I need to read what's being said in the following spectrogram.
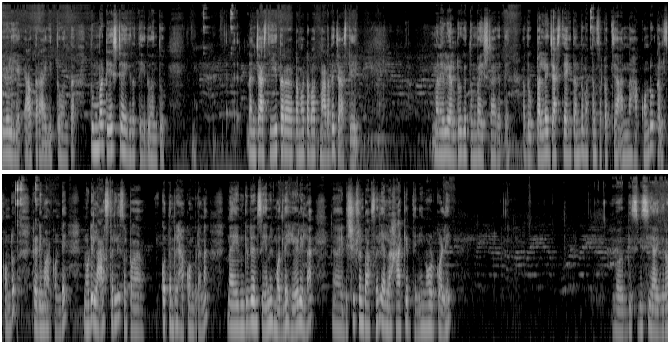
ಹೇಳಿ ಯಾವ ಥರ ಆಗಿತ್ತು ಅಂತ. ತುಂಬ ಟೇಸ್ಟಿಯಾಗಿರುತ್ತೆ ಇದು ಅಂತೂ. ನಾನು ಜಾಸ್ತಿ ಈ ಥರ ಟೊಮೊಟೊ ಬಾತ್ ಮಾಡೋದೇ ಜಾಸ್ತಿ. ಮನೇಲಿ ಎಲ್ರಿಗೂ ತುಂಬ ಇಷ್ಟ ಆಗುತ್ತೆ. ಅದು ಪಲ್ಯ ಜಾಸ್ತಿ ಆಗಿತ್ತು ಅಂತ ಮತ್ತೊಂದು ಸ್ವಲ್ಪ ಚ ಅನ್ನ ಹಾಕ್ಕೊಂಡು, ಕಲಿಸ್ಕೊಂಡು ರೆಡಿ ಮಾಡಿಕೊಂಡೆ. ನೋಡಿ ಲಾಸ್ಟಲ್ಲಿ ಸ್ವಲ್ಪ ಕೊತ್ತಂಬರಿ ಹಾಕ್ಕೊಂಡ್ಬಿಡೋಣ ನಾ ಇಂಗ್ರೀಡಿಯೆಂಟ್ಸ್ ಏನು ಮೊದಲೇ ಹೇಳಿಲ್ಲ. ಡಿಸ್ಕ್ರಿಪ್ಷನ್ ಬಾಕ್ಸಲ್ಲಿ ಎಲ್ಲ ಹಾಕಿರ್ತೀನಿ, ನೋಡ್ಕೊಳ್ಳಿ. ಇವಾಗ ಬಿಸಿ ಬಿಸಿ ಆಗಿರೋ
